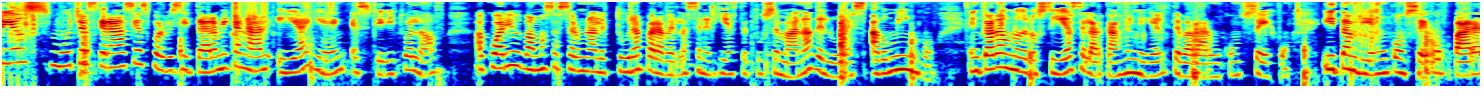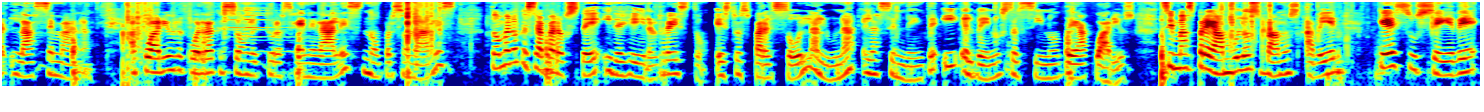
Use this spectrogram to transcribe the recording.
Acuarios, muchas gracias por visitar a mi canal y en Spiritual Love. Acuarios, vamos a hacer una lectura para ver las energías de tu semana de lunes a domingo. En cada uno de los días el Arcángel Miguel te va a dar un consejo y también un consejo para la semana. Acuarios, recuerda que son lecturas generales, no personales. Tome lo que sea para usted y deje ir el resto. Esto es para el Sol, la Luna, el Ascendente y el Venus del signo de Acuarios. Sin más preámbulos, vamos a ver qué sucede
